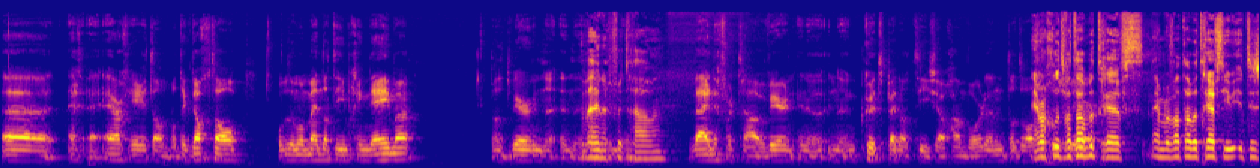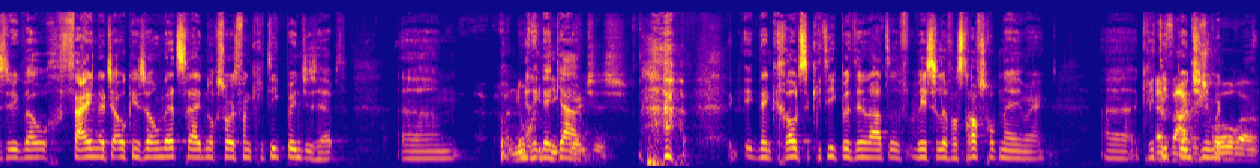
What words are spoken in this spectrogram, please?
Uh, erg, erg irritant, want ik dacht al op het moment dat hij hem ging nemen... dat het weer een... een weinig een, vertrouwen. weinig vertrouwen. Weer een, een, een kut penalty zou gaan worden. En dat was nee, maar goed, dus wat weer... dat betreft... Nee, maar wat dat betreft, het is natuurlijk wel fijn dat je ook in zo'n wedstrijd nog soort van kritiekpuntjes hebt. Um, Genoeg ik denk, ja, ik, ik denk grootste kritiekpunt inderdaad het wisselen van strafschopnemer. Uh, kritiekpuntje nummer, scoren.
